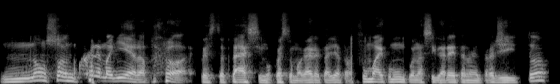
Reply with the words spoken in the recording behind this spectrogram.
Non so in quale maniera, però questo è pessimo, questo magari è tagliato. Fumai comunque una sigaretta nel tragitto.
